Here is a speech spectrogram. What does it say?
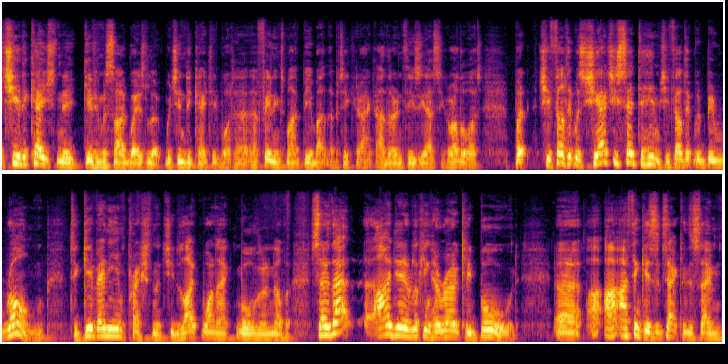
she'd occasionally give him a sideways look, which indicated what her, her feelings might be about that particular act, either enthusiastic or otherwise. But she felt it was. She actually said to him, she felt it would be wrong to give any impression that she liked one act more than another. So that idea of looking heroically bored. Uh, I, I think is exactly the same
